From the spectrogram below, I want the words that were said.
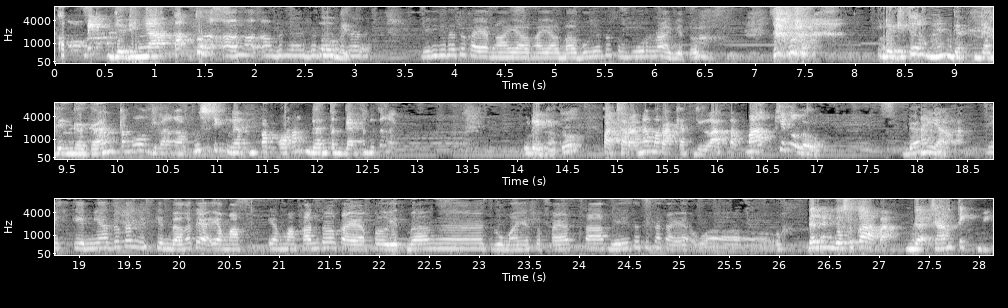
komik jadi nyata tuh. Ah, ah, ah, bener, bener, Oh, bener. Jadi kita tuh kayak ngayal-ngayal babunya tuh sempurna gitu. Udah gitu yang main gak, gak ada yang gak ganteng loh, gimana gak pusing lihat empat orang ganteng-ganteng itu like. Udah gitu pacarannya sama rakyat jelata, makin loh. Dan Nah, iya kan? miskinnya tuh kan miskin banget ya yang mak yang makan tuh kayak pelit banget, rumahnya sepetak. Jadi tuh kita kayak wow. Dan yang gue suka apa? Nggak cantik nih.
